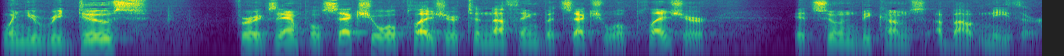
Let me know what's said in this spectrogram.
When you reduce, for example, sexual pleasure to nothing but sexual pleasure, it soon becomes about neither.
